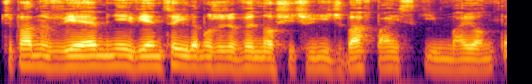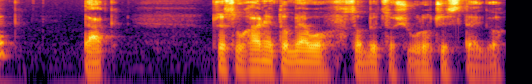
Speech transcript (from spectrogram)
Czy pan wie mniej więcej, ile może wynosić liczba w pański majątek? Tak. Przesłuchanie to miało w sobie coś uroczystego.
